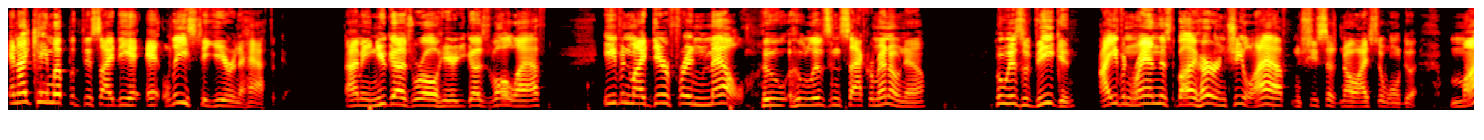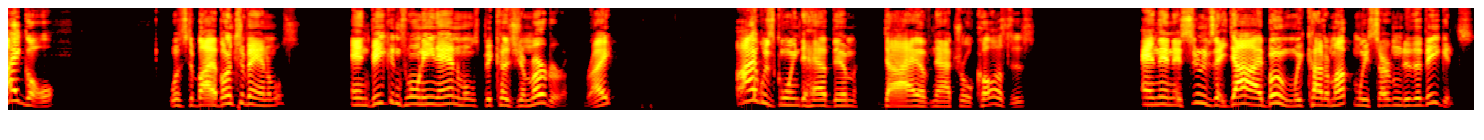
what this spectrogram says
And I came up with this idea at least a year and a half ago. I mean, you guys were all here, you guys have all laughed. Even my dear friend Mel, who who lives in Sacramento now, who is a vegan, I even ran this by her and she laughed and she says, No, I still won't do it. My goal was to buy a bunch of animals, and vegans won't eat animals because you murder them, right? I was going to have them die of natural causes. And then as soon as they die, boom, we cut them up and we serve them to the vegans.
